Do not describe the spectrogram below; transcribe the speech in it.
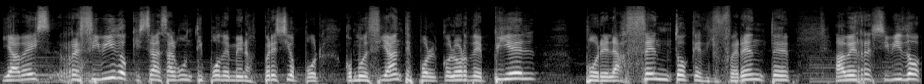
Y habéis recibido quizás algún tipo de menosprecio por, como decía antes, por el color de piel, por el acento que es diferente, habéis recibido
